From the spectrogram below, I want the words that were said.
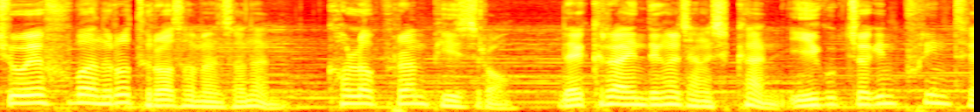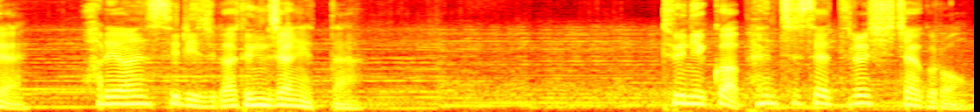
쇼의 후반으로 들어서면서는 컬러풀한 비즈로 네크라인 등을 장식한 이국적인 프린트의 화려한 시리즈가 등장했다. 튜닉과 팬츠 세트를 시작으로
